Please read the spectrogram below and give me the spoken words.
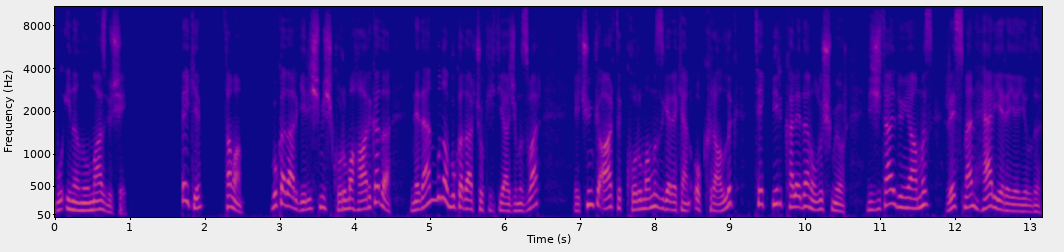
Bu inanılmaz bir şey. Peki, tamam. Bu kadar gelişmiş koruma harika da neden buna bu kadar çok ihtiyacımız var? E çünkü artık korumamız gereken o krallık tek bir kaleden oluşmuyor. Dijital dünyamız resmen her yere yayıldı.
